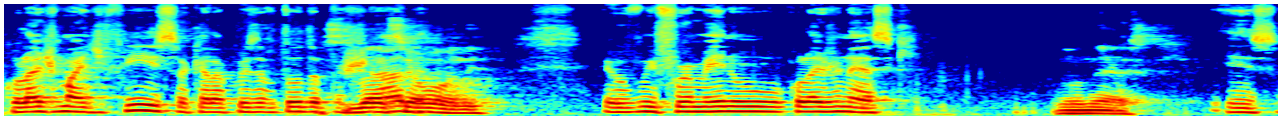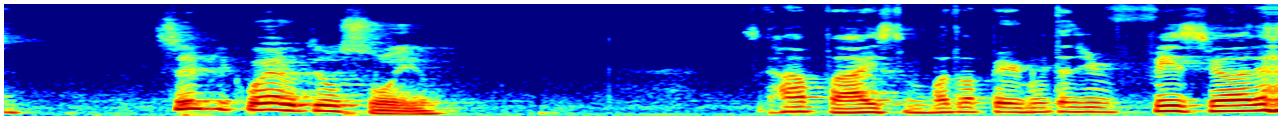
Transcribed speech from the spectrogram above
Colégio mais difícil, aquela coisa toda puxada. aonde? Eu me formei no Colégio Nesc. No Nesc. Isso. Sempre qual era o teu sonho? Rapaz, bota uma pergunta difícil, olha.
